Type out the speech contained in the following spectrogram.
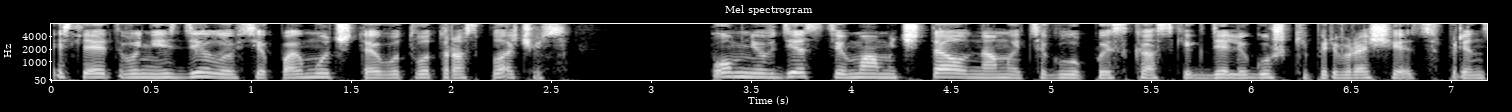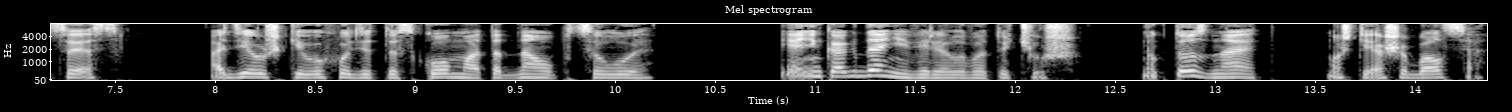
Если я этого не сделаю, все поймут, что я вот-вот расплачусь. Помню, в детстве мама читала нам эти глупые сказки, где лягушки превращаются в принцесс, а девушки выходят из кома от одного поцелуя. Я никогда не верила в эту чушь. Но кто знает, может, я ошибался.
